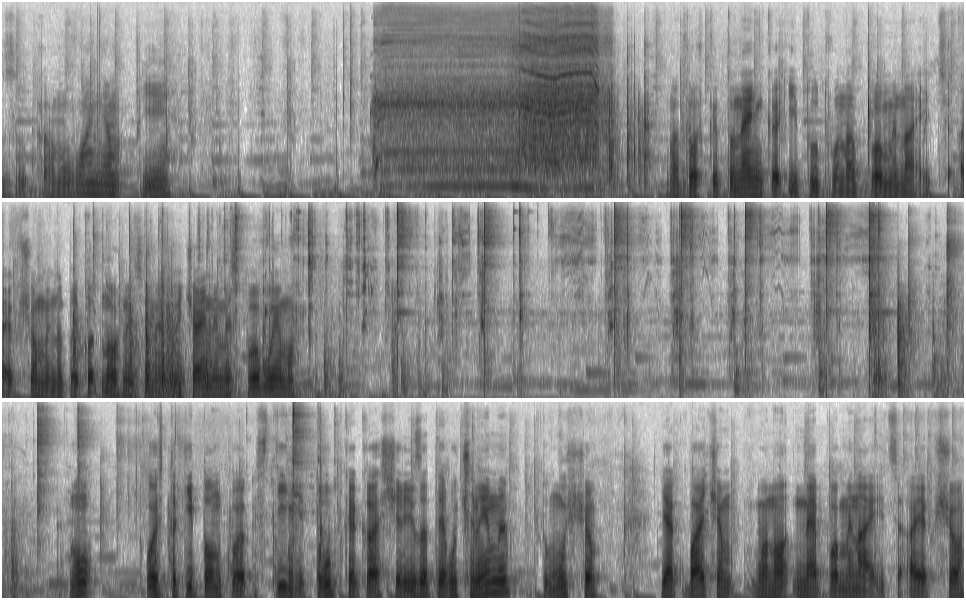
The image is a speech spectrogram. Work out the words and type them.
з армуванням і. Вона трошки тоненька і тут вона проминається. А якщо ми, наприклад, ножницями звичайними спробуємо. Ну, ось такі тонкостійні трубки краще різати ручними, тому що, як бачимо, воно не проминається. А якщо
